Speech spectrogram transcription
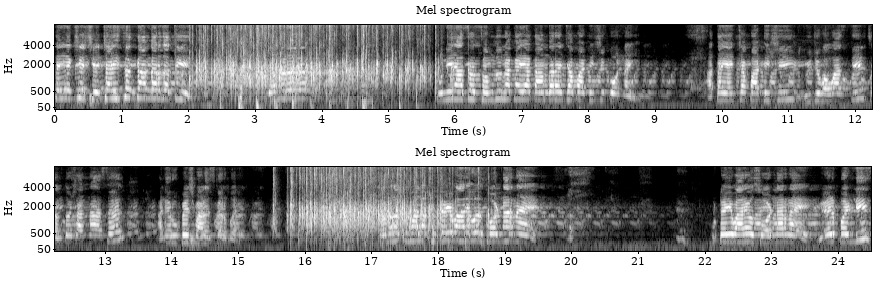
तर एकशे शेचाळीसच कामगार जातील. त्यामुळं कुणी असं समजू नका या कामगारांच्या पाठीशी कोण नाही. आता यांच्या पाठीशी विजू भाऊ असतील संतोषांना असेल आणि रुपेश माळसकर पण. आहे. तुम्हाला कुठेही वाऱ्यावर सोडणार नाही. कुठेही वाऱ्यावर सोडणार नाही. वेळ पडलीच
